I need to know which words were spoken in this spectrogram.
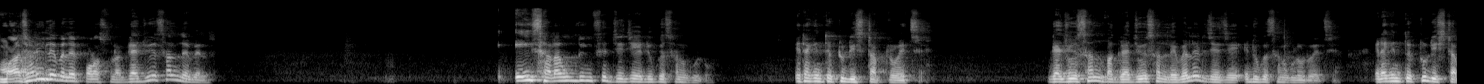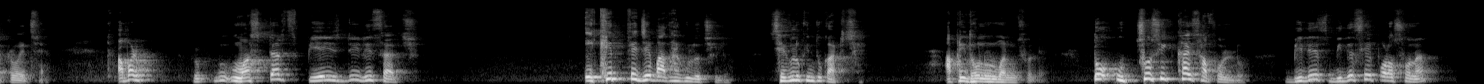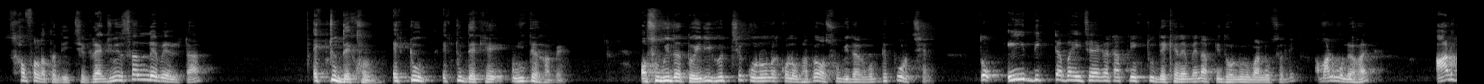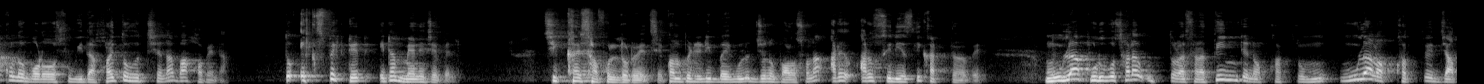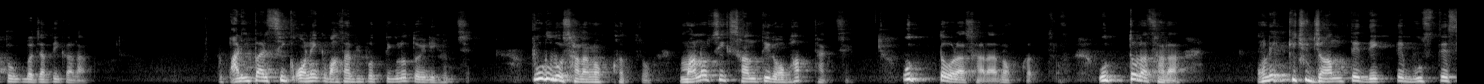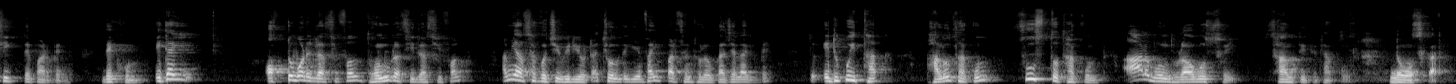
মাঝারি লেভেলের পড়াশোনা গ্র্যাজুয়েশন লেভেল এই সারাউন্ডিংসের যে যে এডুকেশনগুলো এটা কিন্তু একটু ডিস্টার্ব রয়েছে। গ্র্যাজুয়েশান বা গ্র্যাজুয়েশন লেভেলের যে যে এডুকেশনগুলো রয়েছে, এটা কিন্তু একটু ডিস্টার্ব রয়েছে। আবার মাস্টার্স পিএইচডি রিসার্চ এক্ষেত্রে যে বাধাগুলো ছিল, সেগুলো কিন্তু কাটছে। আপনি ধনুর মানুষ হলে। তো উচ্চশিক্ষায় সাফল্য, বিদেশ, বিদেশে পড়াশোনা সফলতা দিচ্ছে। গ্র্যাজুয়েশান লেভেলটা একটু দেখুন, একটু একটু দেখে নিতে হবে। অসুবিধা তৈরি হচ্ছে, কোনো না কোনোভাবে অসুবিধার মধ্যে পড়ছেন। তো এই দিকটা বা এই জায়গাটা আপনি একটু দেখে নেবেন, আপনি ধনুর মানুষ হলে। আমার মনে হয় আর কোনো বড় অসুবিধা হয়তো হচ্ছে না বা হবে না। তো এক্সপেক্টেড এটা ম্যানেজেবল শিক্ষায় সাফল্য রয়েছে। কম্পিটিটিভ বা এগুলোর জন্য পড়াশোনা আরও আরও সিরিয়াসলি খাটতে হবে। মূলা, পূর্ব ছাড়া, উত্তরা ছাড়া তিনটে নক্ষত্র মূলা নক্ষত্রের জাতক বা জাতিকারা। পারিপার্শ্বিক অনেক বাধা বিপত্তিগুলো তৈরি হচ্ছে। পূর্ব সারা নক্ষত্র। মানসিক শান্তির অভাব থাকছে। উত্তরা সারা নক্ষত্র, উত্তরা ছাড়া অনেক কিছু জানতে, দেখতে, বুঝতে, শিখতে পারবেন। দেখুন, এটাই অক্টোবরের রাশিফল, ধনু রাশির রাশিফল। আমি আশা করছি ভিডিওটা চলতে গিয়ে ফাইভ পার্সেন্ট হলেও কাজে লাগবে। তো এটুকুই থাক, ভালো থাকুন, সুস্থ থাকুন। আর বন্ধুরা, অবশ্যই শান্তিতে থাকুন। নমস্কার।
